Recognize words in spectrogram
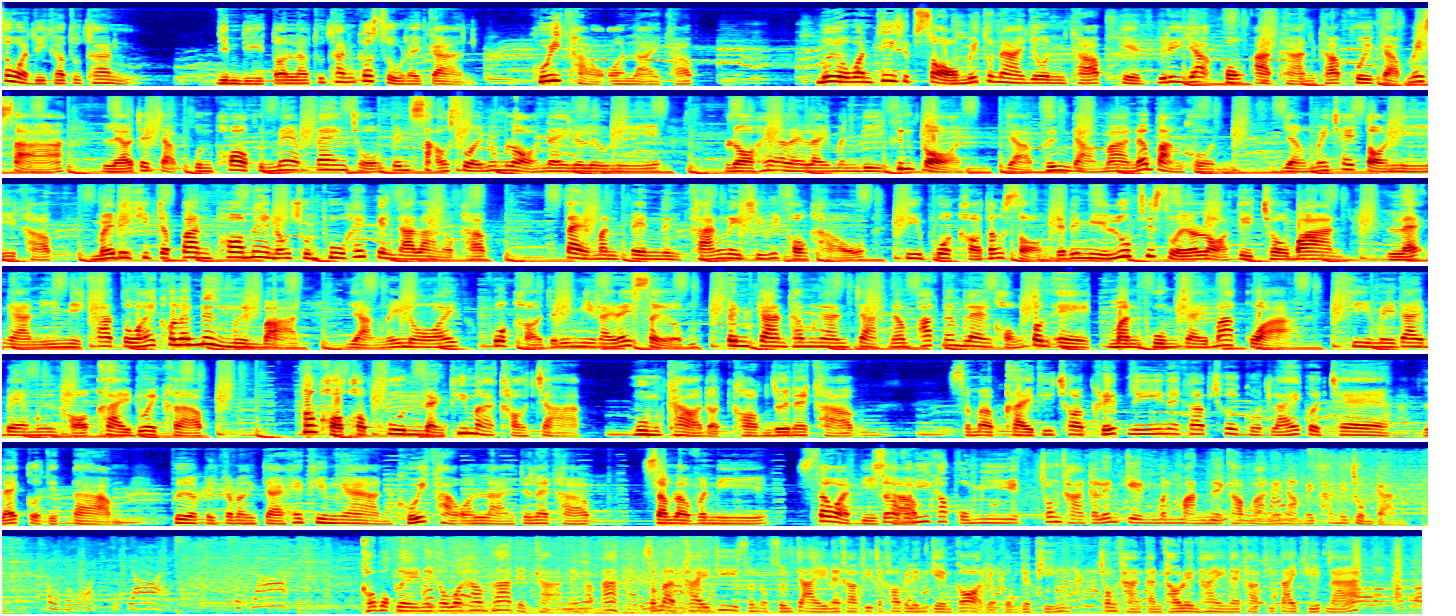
สวัสดีครับทุกท่าน ยินดีต้อนรับทุกท่านเข้าสู่รายการ คุยข่าวออนไลน์ครับ เมื่อวันที่ 12 มิถุนายนครับ เพจวิริยะพงอาจหารครับ คุยกับไม่สา แล้วจะจับคุณพ่อคุณแม่แปลงโฉมเป็นสาวสวยนุ่มหล่อในเร็วๆนี้ รอให้อะไรๆมันดีขึ้นก่อน อย่าพึ่งดราม่านะบางคนยังไม่ใช่ตอนนี้ครับ ไม่ได้คิดจะปั้นพ่อแม่น้องชมพู่ให้เป็นดาราหรอกครับ แต่มันเป็นหนึ่งครั้งในชีวิตของเขา ที่พวกเขาทั้งสองจะได้มีรูปที่สวยหล่อติดโชว์บ้าน และงานนี้มีค่าตัวให้คนละ 10,000 บาท อย่างน้อยๆ พวกเขาจะได้มีรายได้เสริม เป็นการทำงานจากน้ำพักน้ำแรงของตนเอง มันภูมิใจมากกว่า ที่ไม่ได้แบมือขอใครด้วยครับ ต้องขอขอบคุณแหล่งที่มาข่าวจากมุมข่าว .com ด้วยนะครับสำหรับใครที่ชอบคลิปนี้นะครับ ช่วยกดไลค์ กดแชร์ และกดติดตาม เพื่อเป็นกำลังใจให้ทีมงานคุยข่าวออนไลน์ด้วยนะครับสำหรับวันนี้ สวัสดีคสำหรับรับวันนี้ครับผมมีช่องทางการเล่นเกมมันๆนะครับมาแนะนำให้ท่านได้ชมกันโอ้โหสุดยอดสุดยอดเขาบอกเลยนะครับว่าห้ามพลาดเด็ดขาดนะครับอะสำหรับใครที่สนอกสนใจนะครับที่จะเข้าไปเล่นเกมก็เดี๋ยวผมจะทิ้งช่องทางการเข้าเล่นให้นะครับที่ใต้คลิปนะโอเค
